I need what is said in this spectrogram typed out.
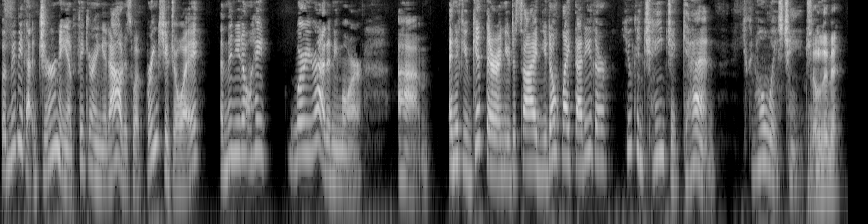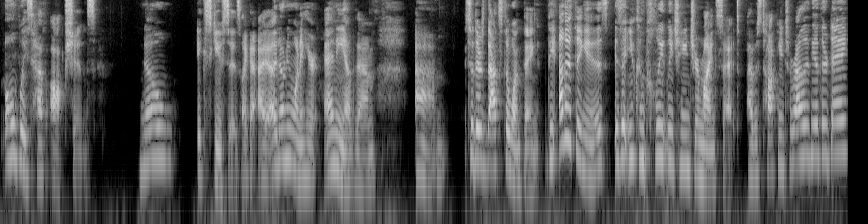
but maybe that journey of figuring it out is what brings you joy, and then you don't hate where you're at anymore. Um, and if you get there and you decide you don't like that either, you can change again. You can always change No limit. always have options. No excuses. Like I, I don't even want to hear any of them. Um, so there's that's the one thing. The other thing is is that you completely change your mindset. I was talking to Riley the other day.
